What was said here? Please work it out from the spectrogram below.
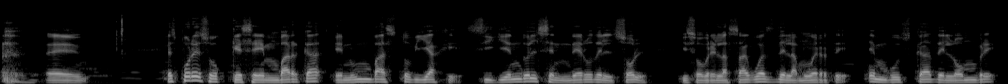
eh, Es por eso que se embarca en un vasto viaje, siguiendo el sendero del sol y sobre las aguas de la muerte, en busca del hombre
